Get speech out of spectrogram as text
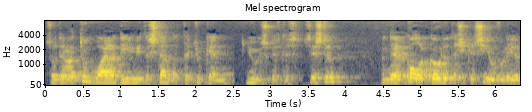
So there are two wire diameter standard that you can use with this system. And they are color coded as you can see over here.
